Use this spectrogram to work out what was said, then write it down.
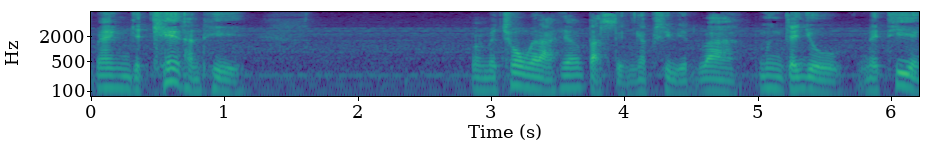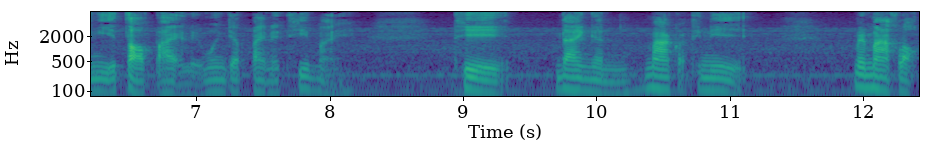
แม่งเจ็ดเคทันที มันเป็นช่วงเวลาที่ต้องตัดสินกับชีวิตว่า มึงจะอยู่ในที่อย่างนี้ต่อไป หรือมึงจะไปในที่ใหม่ ที่ได้เงินมากกว่าที่นี่ ไม่มากหรอก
